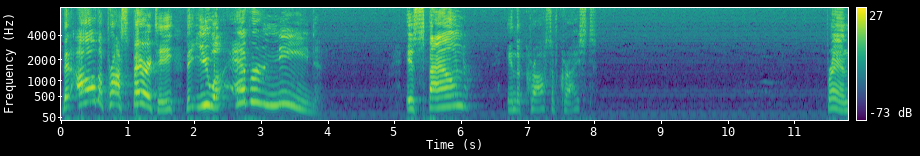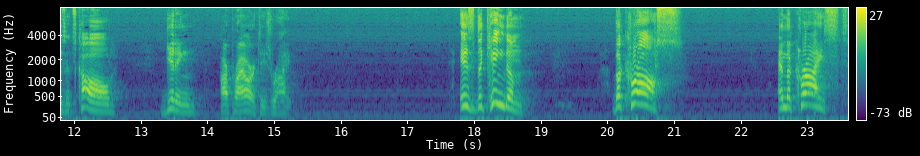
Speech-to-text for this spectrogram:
that all the prosperity that you will ever need is found in the cross of Christ? Friends, it's called getting our priorities right. Is the kingdom the cross and the Christ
